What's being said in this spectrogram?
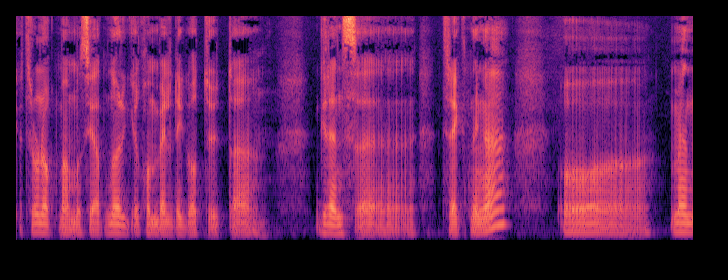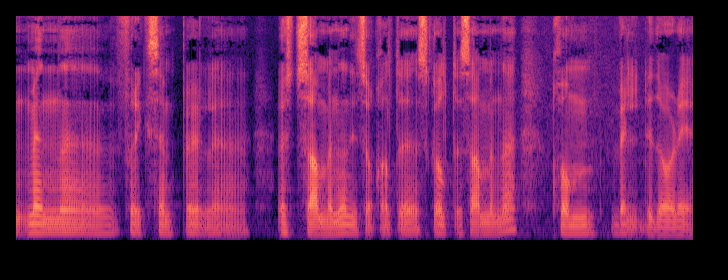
jeg tror nok man må si at Norge kom veldig godt ut av grensetrekninga. men, men eh, f.eks. Eh, østsamene, de såkalte skoltesamene, kom veldig dårlig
